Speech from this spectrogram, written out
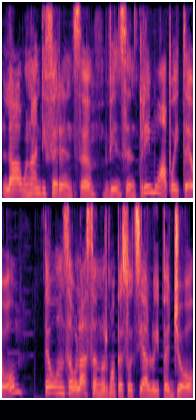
la un an diferență, Vincent primul, apoi Teo. Teo însă o lasă în urmă pe soția lui, pe Joe,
